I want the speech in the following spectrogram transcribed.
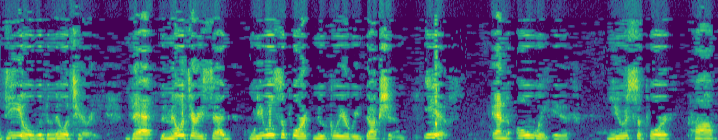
deal with the military, that the military said, we will support nuclear reduction if and only if you support prompt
